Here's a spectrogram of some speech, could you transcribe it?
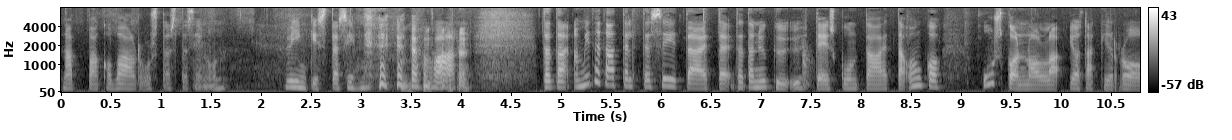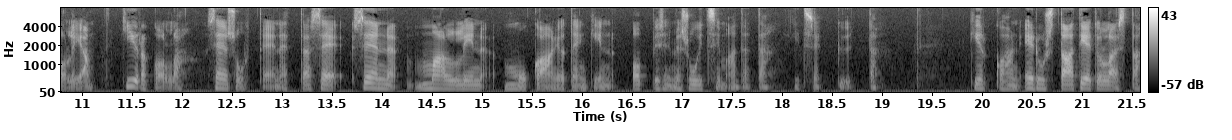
nappaako Valruus tästä sinun vinkistäsi vaan. Tätä, no mitä te ajattelette siitä, että tätä nykyyhteiskuntaa, että onko uskonnolla jotakin roolia, kirkolla sen suhteen, että se, sen mallin mukaan jotenkin oppisimme suitsimaan tätä itsekkyyttä. Kirkkohan edustaa tietynlaista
